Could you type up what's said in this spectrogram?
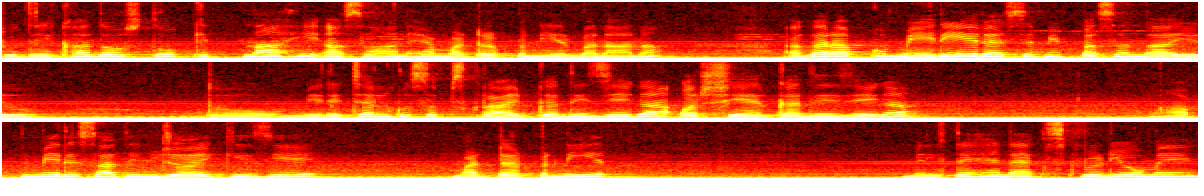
तो देखा दोस्तों, कितना ही आसान है मटर पनीर बनाना। अगर आपको मेरी ये रेसिपी पसंद आई हो तो मेरे चैनल को सब्सक्राइब कर दीजिएगा और शेयर कर दीजिएगा। आप मेरे साथ इंजॉय कीजिए मटर पनीर। मिलते हैं नेक्स्ट वीडियो में।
